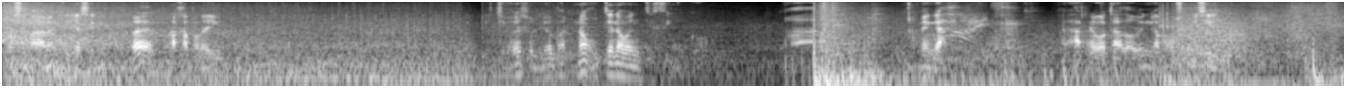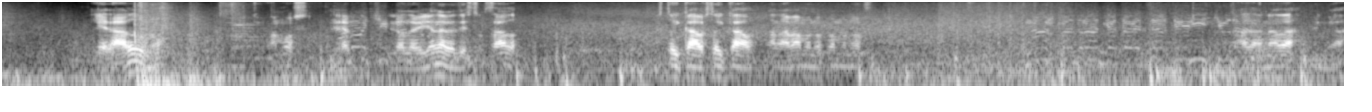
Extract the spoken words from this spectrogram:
aproximadamente, ya sé que... Baja por ahí. Eso, no, un T95. Ah, venga. Ha rebotado, venga, vamos, misil. ¿Le he dado no? Vamos, lo debería de haber destrozado. Estoy cao, estoy cao. Nada, vámonos, vámonos. Nada, nada, venga.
